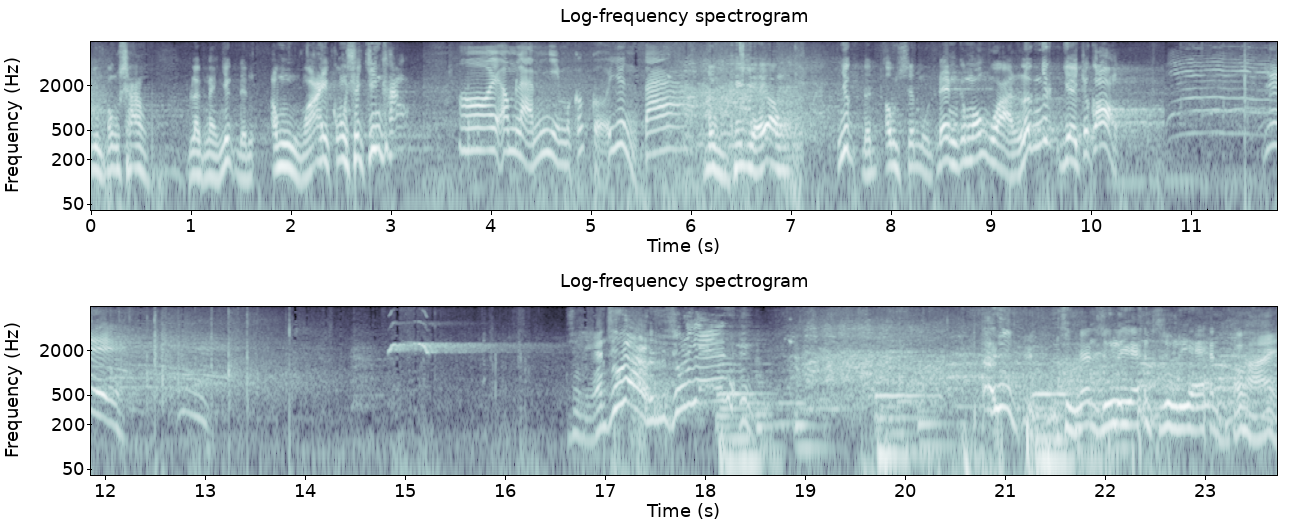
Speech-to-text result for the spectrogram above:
Nhưng không sao lần này nhất định ông ngoại con sẽ chiến thắng. Thôi ông làm gì mà có cửa với người ta? Đừng khi dễ ông. Nhất định ông sẽ muốn đem cái món quà lớn nhất về cho con. Yeah. Julian, Julian, Julian. Julian, Julian, Julian. Không phải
